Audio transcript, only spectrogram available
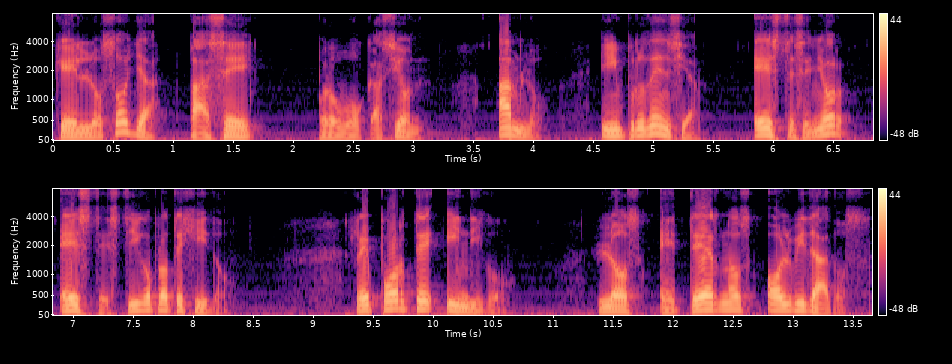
que Lozoya pase provocación. AMLO. Imprudencia. Este señor es testigo protegido. Reporte Índigo. Los eternos olvidados.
